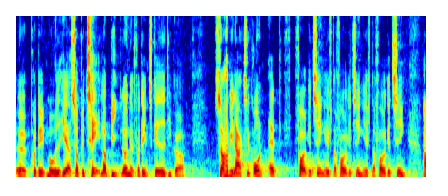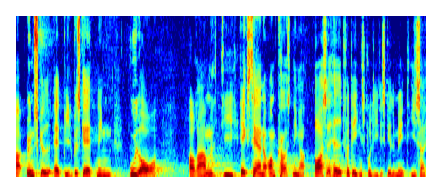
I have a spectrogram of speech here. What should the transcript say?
øh, på den måde. Her så betaler bilerne for den skade, de gør. Så har vi lagt til grund, at Folketing efter Folketing efter Folketing har ønsket, at bilbeskatningen ud over at ramme de eksterne omkostninger, også havde et fordelingspolitisk element i sig.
